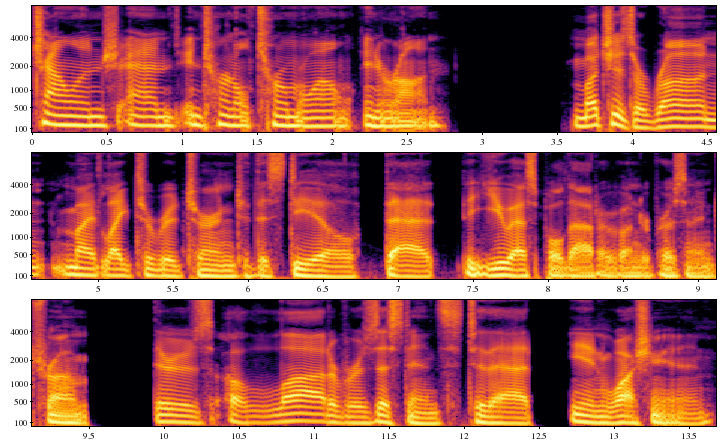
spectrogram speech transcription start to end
challenge and internal turmoil in Iran. much as Iran might like to return to this deal that the U.S. pulled out of under President Trump, there's a lot of resistance to that in Washington.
